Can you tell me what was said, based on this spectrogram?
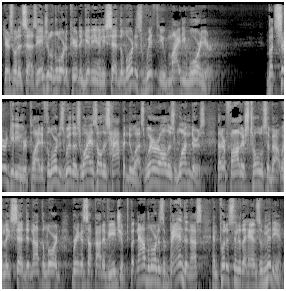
here's what it says The angel of the Lord appeared to Gideon, and he said, The Lord is with you, mighty warrior. But, sir, Gideon replied, If the Lord is with us, why has all this happened to us? Where are all his wonders that our fathers told us about when they said, Did not the Lord bring us up out of Egypt? But now the Lord has abandoned us and put us into the hands of Midian.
